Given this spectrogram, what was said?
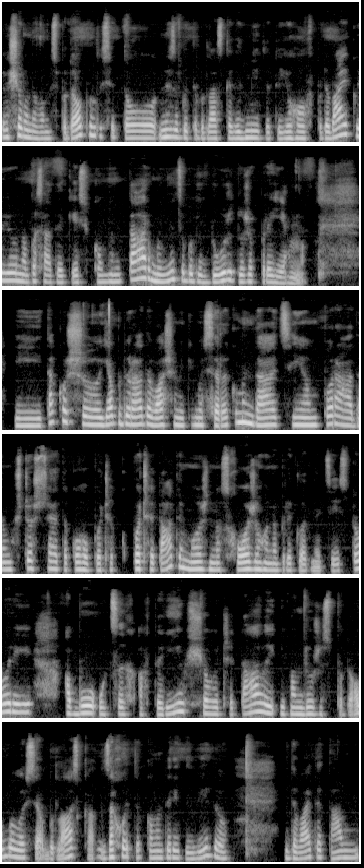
Якщо воно вам сподобалося, то не забудьте, будь ласка, відмітити його вподобайкою, написати якийсь коментар. Мені це буде дуже-дуже приємно. І також е, я буду рада вашим якимось рекомендаціям, порадам, що ще такого почитати можна схожого, наприклад, на цій історії, або у цих авторів, що ви читали, і вам дуже сподобалося. Будь ласка, заходьте в коментарі під відео і давайте там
